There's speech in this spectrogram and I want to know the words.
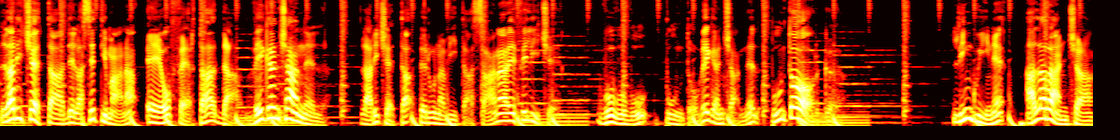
La ricetta della settimana è offerta da Vegan Channel, la ricetta per una vita sana e felice www.veganchannel.org Linguine all'arancia.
